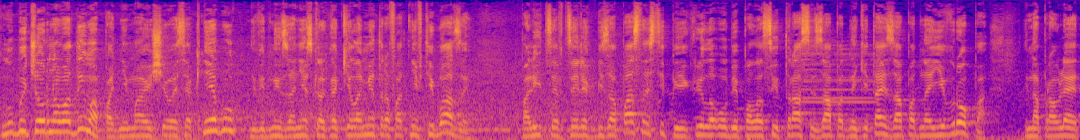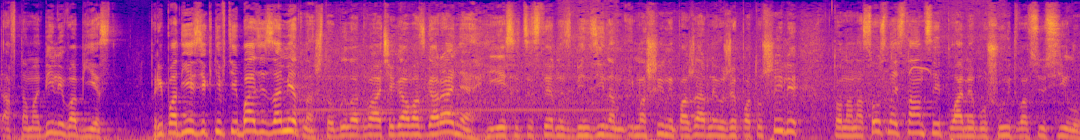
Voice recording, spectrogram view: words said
Клубы черного дыма, поднимающегося к небу, видны за несколько километров от нефтебазы. Полиция в целях безопасности перекрыла обе полосы трассы Западный Китай, Западная Европа и направляет автомобили в объезд. При подъезде к нефтебазе заметно, что было два очага возгорания, и если цистерны с бензином и машины пожарные уже потушили, то на насосной станции пламя бушует во всю силу.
